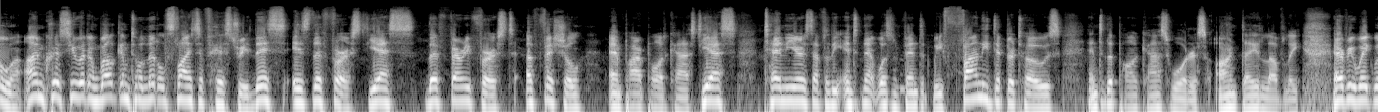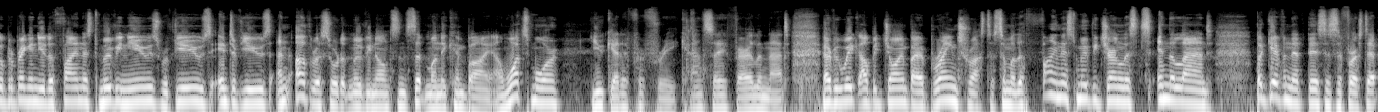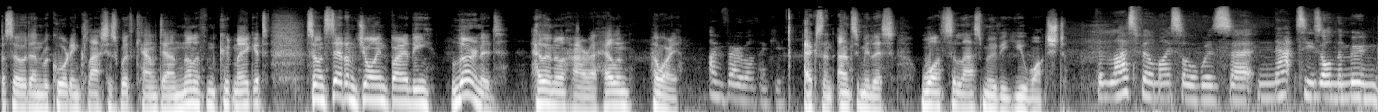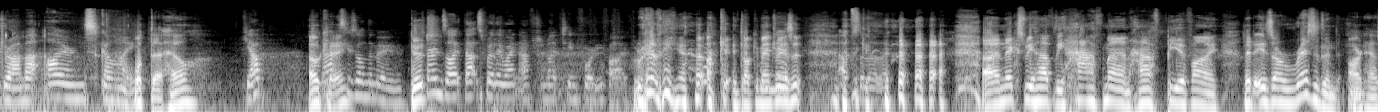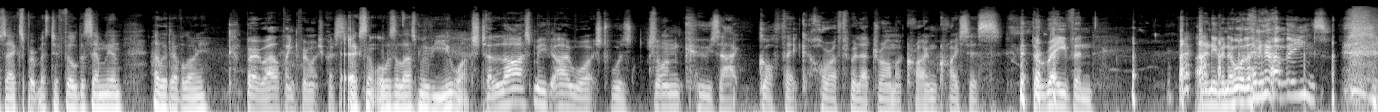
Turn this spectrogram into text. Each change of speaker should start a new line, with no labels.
I'm Chris Hewitt, and welcome to a little slice of history. This is the first, yes, the very first official Empire podcast. Yes, 10 years after the internet was invented, we finally dipped our toes into the podcast waters. Aren't they lovely? Every week, we'll be bringing you the finest movie news, reviews, interviews, and other assorted movie nonsense that money can buy. And what's more, you get it for free. Can't say fairer than that. Every week, I'll be joined by a brain trust of some of the finest movie journalists in the land. But given that this is the first episode and recording clashes with Countdown, none of them could make it. So instead, I'm joined by the learned Helen O'Hara. Helen, how are you?
I'm very well, thank you.
Excellent. Answer me this. What's the last movie you watched?
The last film I saw was uh, Nazis on the Moon drama Iron Sky.
What the hell?
Yep.
Okay.
Nazis on the Moon.
Good.
Turns out that's where they went after 1945.
Really? okay. Documentary, is it?
Absolutely.
uh, next, we have the half man, half BFI that is our resident art house expert, Mr. Phil de Semlyen. How the devil are you?
Very well, thank you very much, Chris.
Excellent. What was the last movie you watched?
The last movie I watched was John Cusack gothic horror thriller drama crime crisis, The Raven. I don't even know what any of that means.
